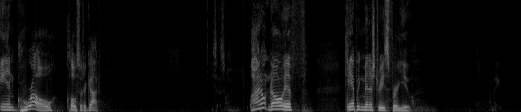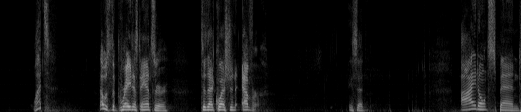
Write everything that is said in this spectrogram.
and grow closer to God. He says, Well, I don't know if camping ministry is for you. Like, what? That was the greatest answer to that question ever. He said, I don't spend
